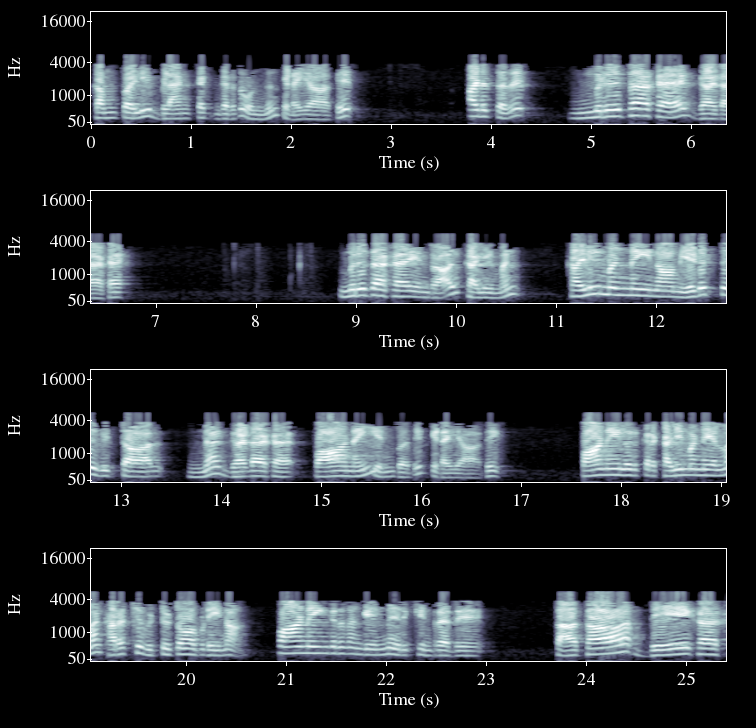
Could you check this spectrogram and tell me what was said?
கம்பளி பிளாங்கெட்ங்கிறது ஒன்றும் கிடையாது. அடுத்தது மிருதக கடக. மிருதக என்றால் களிமண். களிமண்ணை நாம் எடுத்து விட்டால் ந கடக பானை என்பது கிடையாது. பானையில் இருக்கிற களிமண்ணை எல்லாம் கரைச்சு விட்டுட்டோம் அப்படின்னா பானைங்கிறது அங்க என்ன இருக்கின்றது? ததா தேகக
